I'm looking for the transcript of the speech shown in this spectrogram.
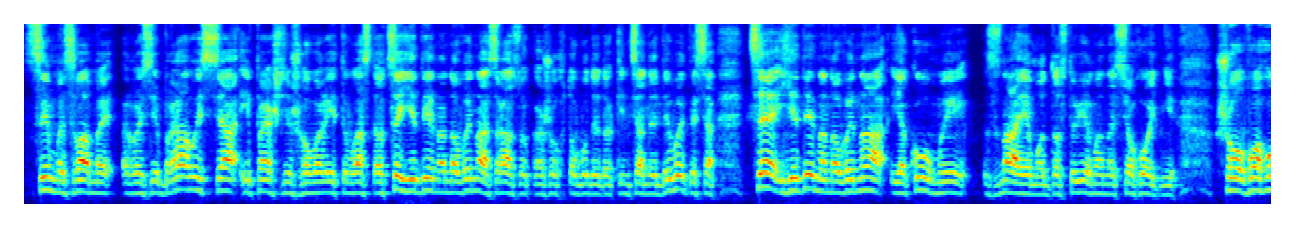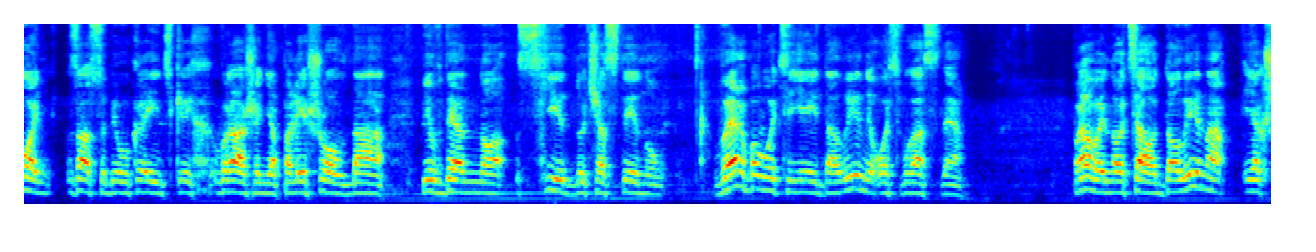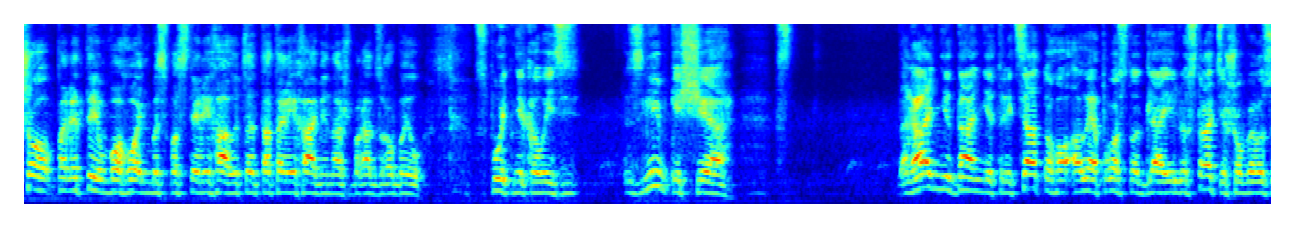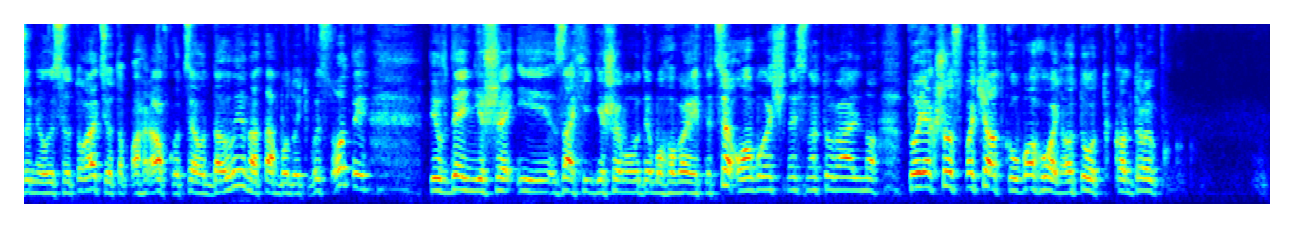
Цим ми з вами розібралися. І перш ніж говорити, власне, оце єдина новина. Зразу кажу, хто буде до кінця не дивитися. Це єдина новина, яку ми знаємо достовірно на сьогодні. Що вогонь засобів українських враження перейшов на південно-східну частину Вербово цієї долини. Ось, власне. Правильно, ця от долина. Якщо перед тим вогонь ми спостерігали, це Татарігамі наш брат зробив спутниковий знімки ще ранні дані 30-го, але просто для ілюстрації, щоб ви розуміли ситуацію, топографку це от долина, там будуть висоти. Південніше і західніше ми будемо говорити, це облачність натурально. То якщо спочатку вогонь отут контр...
